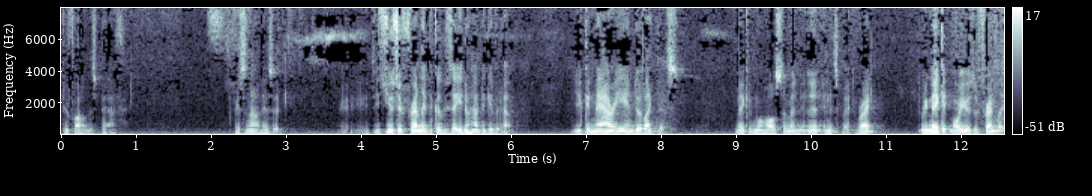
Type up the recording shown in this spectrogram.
to follow this path. It's not, is it? It's user friendly because we say you don't have to give it up. You can marry and do it like this. Make it more wholesome in, in, in its way, right? We make it more user friendly.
